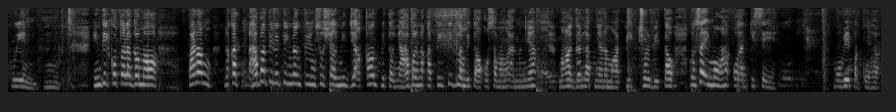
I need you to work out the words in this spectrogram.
queen. Hmm. Hindi ko talaga ma parang naka, habang tinitingnan ko yung social media account bitaw niya, habang nakatitig lang bitaw ako sa mga ano niya, mga ganap niya ng mga picture bitaw. Unsa imong hakuan kisi? Movie pagkuha.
